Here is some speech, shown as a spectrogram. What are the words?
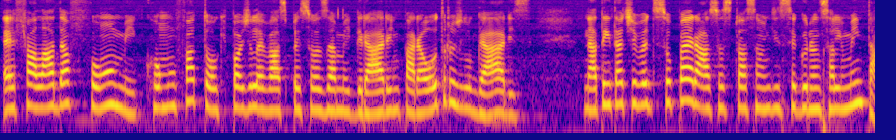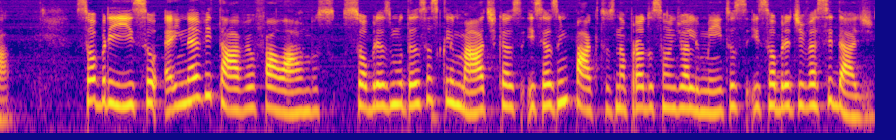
é falar da fome como um fator que pode levar as pessoas a migrarem para outros lugares na tentativa de superar a sua situação de insegurança alimentar. Sobre isso, é inevitável falarmos sobre as mudanças climáticas e seus impactos na produção de alimentos e sobre a diversidade.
